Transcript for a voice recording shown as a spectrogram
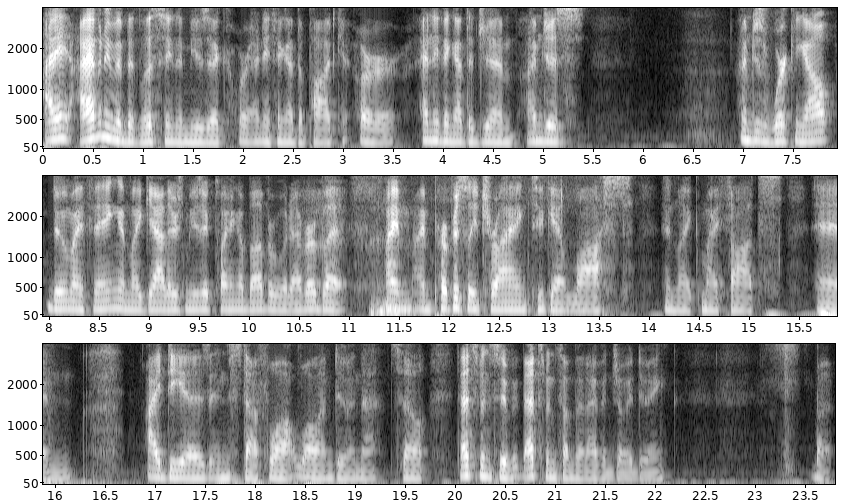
I I haven't even been listening to music or anything at the podcast or anything at the gym. I'm just I'm just working out, doing my thing and like yeah, there's music playing above or whatever, but I'm I'm purposely trying to get lost in like my thoughts and ideas and stuff while while I'm doing that. So that's been super that's been something I've enjoyed doing. But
